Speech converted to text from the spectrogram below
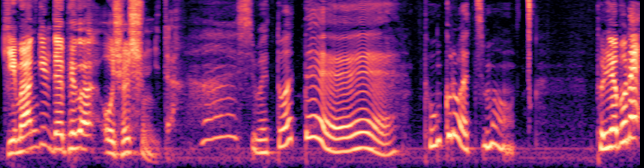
김한길 대표가 오셨습니다. 아씨 왜 또 왔대? 돈 끌어왔지 뭐. 돌려보내.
